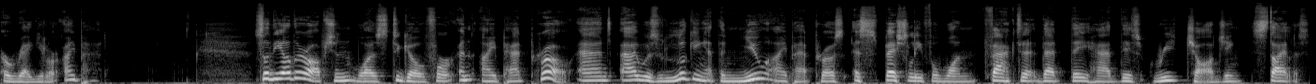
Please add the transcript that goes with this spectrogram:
a regular iPad. So the other option was to go for an iPad Pro. And I was looking at the new iPad Pros, especially for one factor that they had this recharging stylus.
